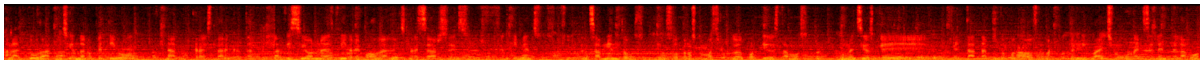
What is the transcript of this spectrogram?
a la altura, consiguiendo el objetivo final, no que era estar en Qatar. La afición es libre ¿no? al expresarse sus sentimientos, sus pensamientos. Nosotros como nuestro club deportivo estamos convencidos que, que el Tata junto con todo su cuerpo técnico ha hecho una excelente labor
